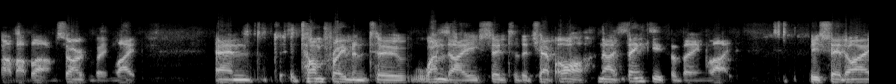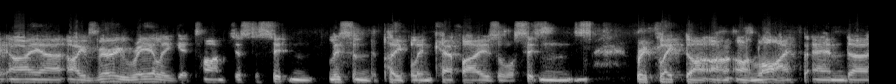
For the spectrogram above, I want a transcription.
Blah blah blah. I'm sorry for being late." And Tom Friedman, to one day, he said to the chap, "Oh no, thank you for being late." He said, I, I, uh, I very rarely get time just to sit and listen to people in cafes or sit and reflect on, on, on life. And, uh,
